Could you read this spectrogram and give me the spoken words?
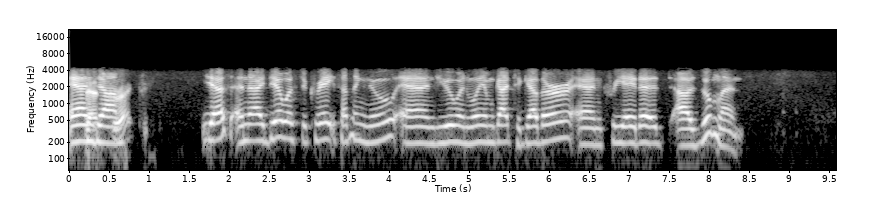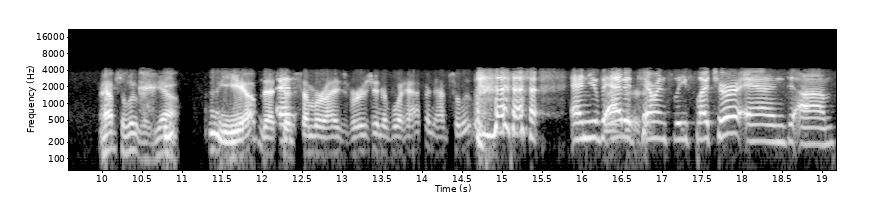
And That's um, correct. Yes, and the idea was to create something new, and you and William got together and created uh, Zoomlenz. Absolutely, yeah. Yep, that's And- a summarized version of what happened. Absolutely. and you've added Terrence Lee Fletcher, and um,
